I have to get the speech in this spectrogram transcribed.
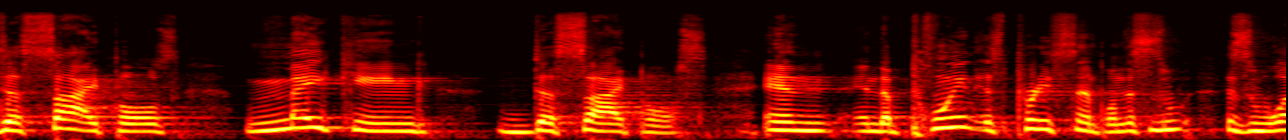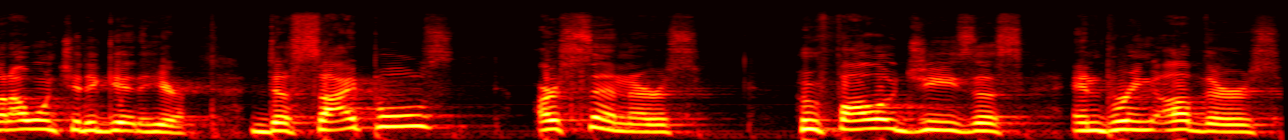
Disciples Making Disciples. And, and the point is pretty simple. And this is, this is what I want you to get here. Disciples are sinners who follow Jesus and bring others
